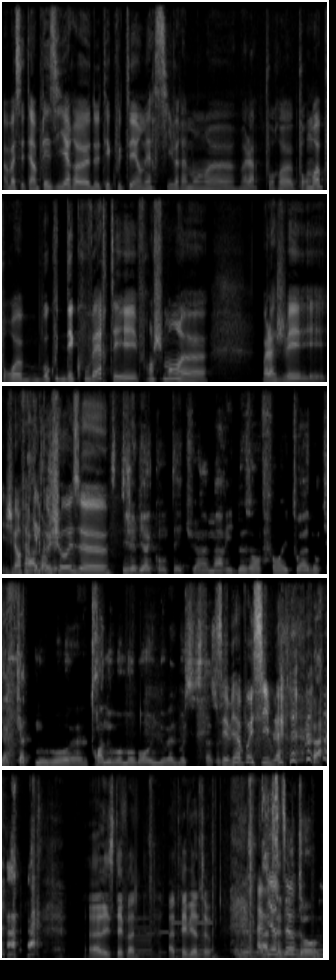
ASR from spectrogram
Ah bah, C'était un plaisir de t'écouter. Hein. Merci vraiment euh, voilà, pour, pour moi, pour beaucoup de découvertes. Et franchement, euh, voilà, je vais, je vais en faire Attends, quelque chose. Si j'ai bien compté, tu as un mari, deux enfants et toi. Donc il y a quatre nouveaux, trois nouveaux Mobro, une nouvelle Mossista. C'est bien possible. Allez Stéphane, à très bientôt. À, à bientôt. très bientôt.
